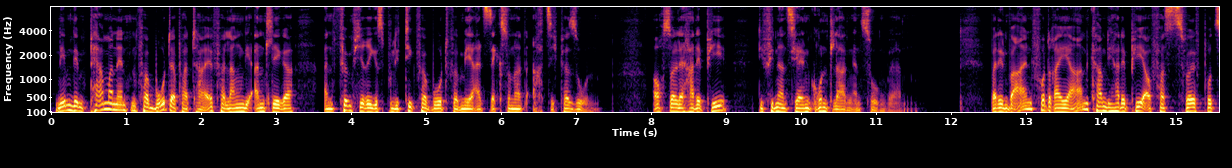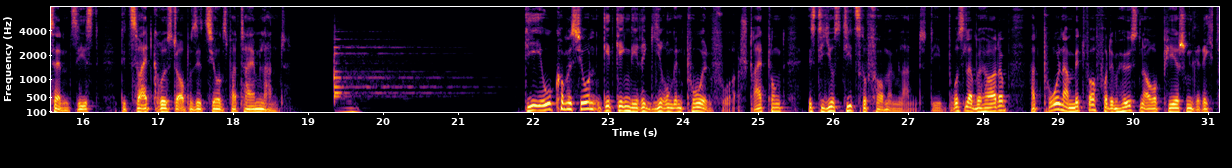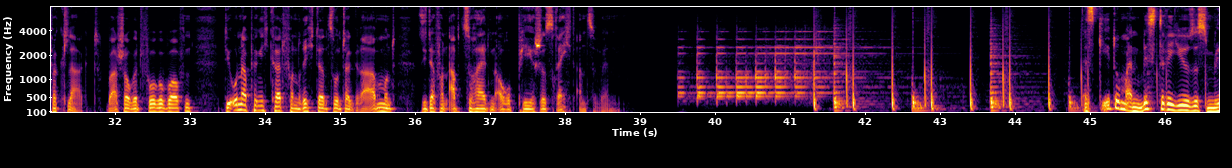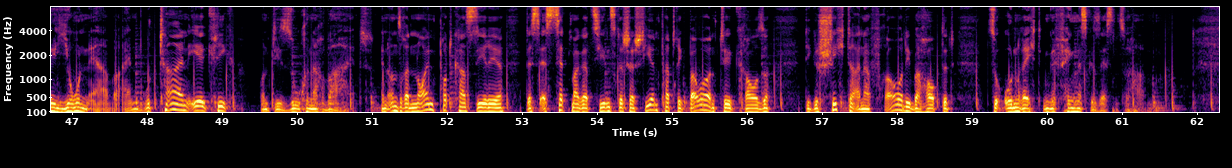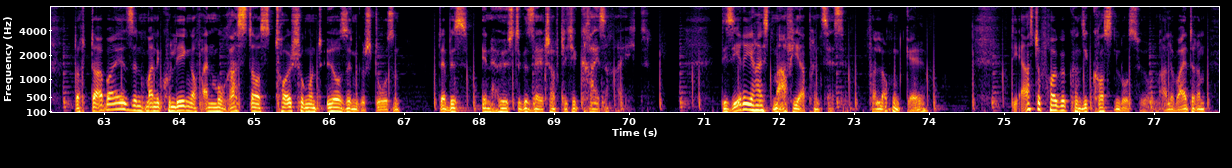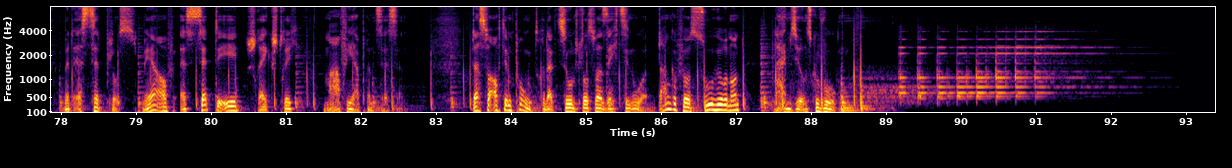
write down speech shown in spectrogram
Neben dem permanenten Verbot der Partei verlangen die Ankläger ein fünfjähriges Politikverbot für mehr als 680 Personen. Auch soll der HDP die finanziellen Grundlagen entzogen werden. Bei den Wahlen vor drei Jahren kam die HDP auf fast 12 Prozent. Sie ist die zweitgrößte Oppositionspartei im Land. Die EU-Kommission geht gegen die Regierung in Polen vor. Streitpunkt ist die Justizreform im Land. Die Brüsseler Behörde hat Polen am Mittwoch vor dem höchsten europäischen Gericht verklagt. Warschau wird vorgeworfen, die Unabhängigkeit von Richtern zu untergraben und sie davon abzuhalten, europäisches Recht anzuwenden. Es geht um ein mysteriöses Millionenerbe, einen brutalen Ehekrieg und die Suche nach Wahrheit. In unserer neuen Podcast-Serie des SZ-Magazins recherchieren Patrick Bauer und Till Krause die Geschichte einer Frau, die behauptet, zu Unrecht im Gefängnis gesessen zu haben. Doch dabei sind meine Kollegen auf einen Morast aus Täuschung und Irrsinn gestoßen, der bis in höchste gesellschaftliche Kreise reicht. Die Serie heißt Mafia Prinzessin. Verlockend, gell? Die erste Folge können Sie kostenlos hören, alle weiteren mit SZ. Mehr auf sz.de-mafia-prinzessin. Das war auf den Punkt. Redaktionsschluss war 16 Uhr. Danke fürs Zuhören und bleiben Sie uns gewogen.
